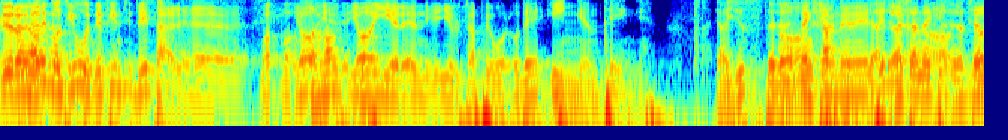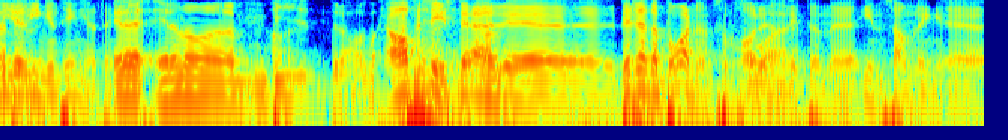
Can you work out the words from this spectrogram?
Du då, Men däremot, jo, det finns det är så här. Eh, Va- va- jag, jag ger en julklapp i år och det är ingenting. Ja just det, den, Ja, den känner klassiska. till jag känner, ja, jag känner jag till. ingenting helt enkelt. Är det, är det något bidrag? Ja precis, det är, eh, det är Rädda Barnen som Så har en liten eh, insamling eh,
